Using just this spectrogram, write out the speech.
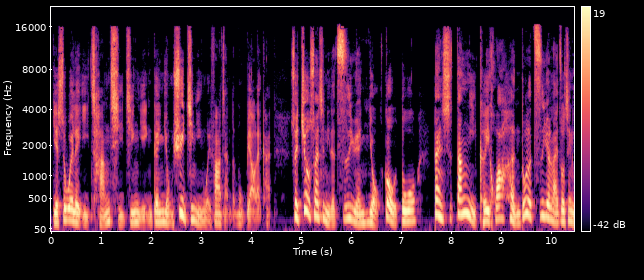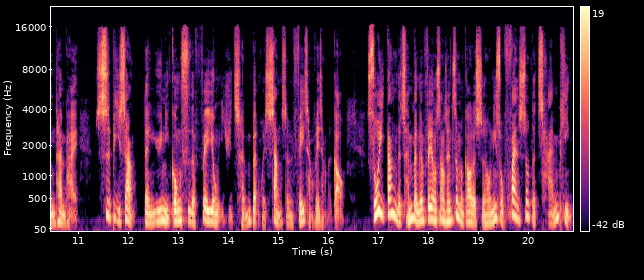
也是为了以长期经营跟永续经营为发展的目标来看。所以，就算是你的资源有够多，但是当你可以花很多的资源来做经营碳排，势必上等于你公司的费用以及成本会上升非常非常的高。所以，当你的成本跟费用上升这么高的时候，你所贩售的产品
